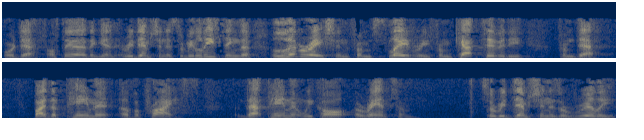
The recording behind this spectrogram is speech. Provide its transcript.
or death. I'll say that again. Redemption is the releasing, the liberation from slavery, from captivity, from death by the payment of a price. That payment we call a ransom. So redemption is a really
